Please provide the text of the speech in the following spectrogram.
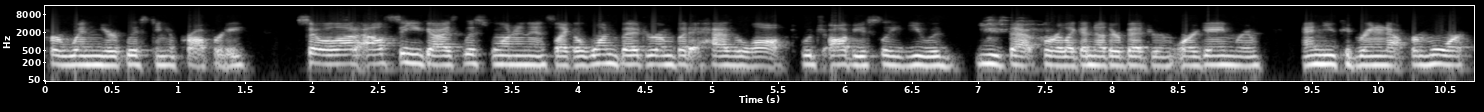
for when you're listing a property. So a lot I'll see you guys list one and it's like a one bedroom, but it has a loft, which obviously you would use that for like another bedroom or a game room, and you could rent it out for more.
